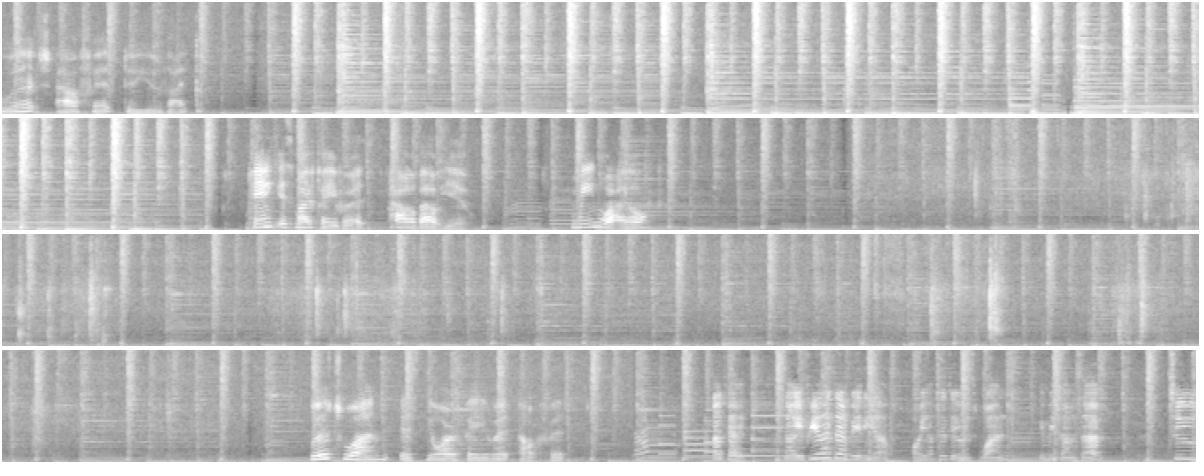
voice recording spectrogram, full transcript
Which outfit do you like? Pink is my favorite. How about you? Meanwhile, Which one is your favorite outfit? Okay, now if you like that video, all you have to do is one, give me thumbs up, two,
